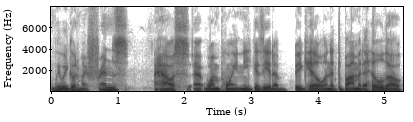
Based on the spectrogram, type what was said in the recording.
we would go to my friend's house at one point, and he because he had a big hill, and at the bottom of the hill though,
